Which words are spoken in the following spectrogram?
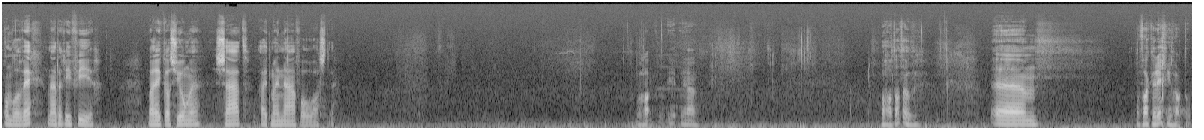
Onderweg naar de rivier, waar ik als jongen zaad uit mijn navel waste. Waar, ga- ja. Gaat dat over? Ehm, Of welke richting gaat het op?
